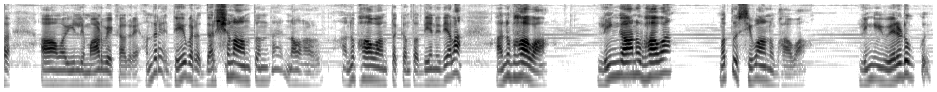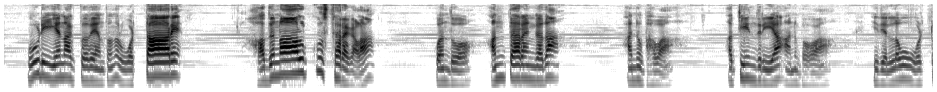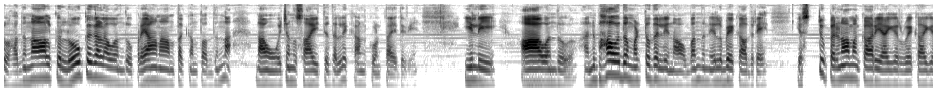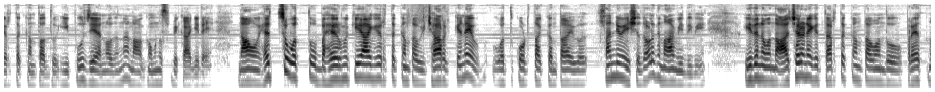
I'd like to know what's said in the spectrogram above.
ಇಲ್ಲಿ ಮಾಡಬೇಕಾದ್ರೆ ಅಂದರೆ ದೇವರ ದರ್ಶನ ಅಂತಂದರೆ ನಾವು ಅನುಭವ ಅಂತಕ್ಕಂಥದ್ದು ಏನಿದೆಯಲ್ಲ? ಅನುಭವ, ಲಿಂಗಾನುಭಾವ ಮತ್ತು ಶಿವಾನುಭಾವ. ಲಿಂಗ ಇವೆರಡು ಕೂಡಿ ಏನಾಗ್ತದೆ ಅಂತಂದ್ರೆ ಒಟ್ಟಾರೆ ಹದಿನಾಲ್ಕು ಸ್ತರಗಳ ಒಂದು ಅಂತರಂಗದ ಅನುಭವ, ಅತೀಂದ್ರಿಯ ಅನುಭವ, ಇದೆಲ್ಲವೂ ಒಟ್ಟು ಹದಿನಾಲ್ಕು ಲೋಕಗಳ ಒಂದು ಪ್ರಯಾಣ ಅಂತಕ್ಕಂಥದ್ದನ್ನು ನಾವು ವಚನ ಸಾಹಿತ್ಯದಲ್ಲಿ ಕಾಣ್ಕೊಳ್ತಾ ಇದ್ದೀವಿ. ಇಲ್ಲಿ ಆ ಒಂದು ಅನುಭವದ ಮಟ್ಟದಲ್ಲಿ ನಾವು ಬಂದು ನಿಲ್ಲಬೇಕಾದ್ರೆ ಎಷ್ಟು ಪರಿಣಾಮಕಾರಿಯಾಗಿರಬೇಕಾಗಿರ್ತಕ್ಕಂಥದ್ದು ಈ ಪೂಜೆ ಅನ್ನೋದನ್ನು ನಾವು ಗಮನಿಸಬೇಕಾಗಿದೆ. ನಾವು ಹೆಚ್ಚು ಒತ್ತು ಬಹಿರ್ಮುಖಿಯಾಗಿರ್ತಕ್ಕಂಥ ವಿಚಾರಕ್ಕೇ ಒತ್ತು ಕೊಡ್ತಕ್ಕಂಥ ಸನ್ನಿವೇಶದೊಳಗೆ ನಾವಿದ್ದೀವಿ. ಇದನ್ನು ಒಂದು ಆಚರಣೆಗೆ ತರ್ತಕ್ಕಂಥ ಒಂದು ಪ್ರಯತ್ನ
